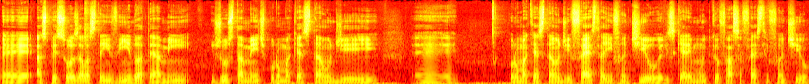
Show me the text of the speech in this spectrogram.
é, as pessoas elas têm vindo até a mim justamente por uma questão de é, por uma questão de festa infantil. Eles querem muito que eu faça festa infantil.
